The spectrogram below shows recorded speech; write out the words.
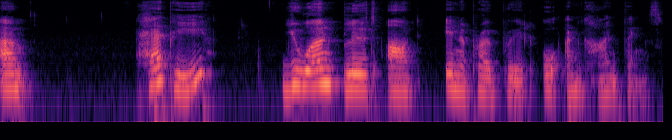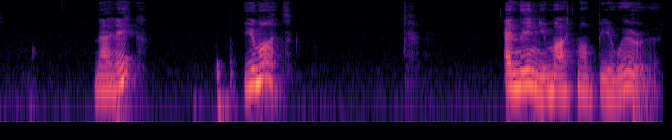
Um, happy, you won't blurt out inappropriate or unkind things. Manic, you might and then you might not be aware of it.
